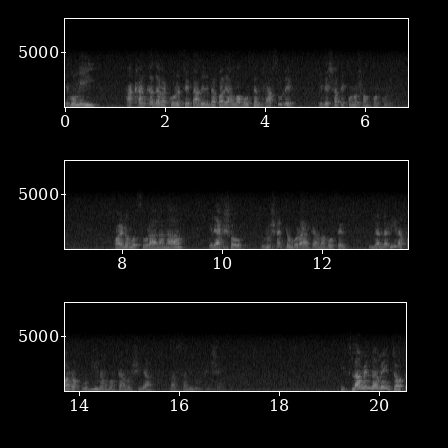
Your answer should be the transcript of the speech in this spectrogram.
এবং এই আকাঙ্ক্ষা যারা করেছে, তাদের ব্যাপারে আল্লাহ বলছেন, রাসুলের এদের সাথে কোনো সম্পর্ক নেই। ছয় নম্বর সুরা আলা নাম এর একশো উনষাট নম্বর আয়াতে আল্লাহ বলছেন ইন্নাল্লাদিন আফাররাকু দীনহুম ওয়া কানু শিয়া লাস্তা মিনহুম ইসলামের নামে যত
